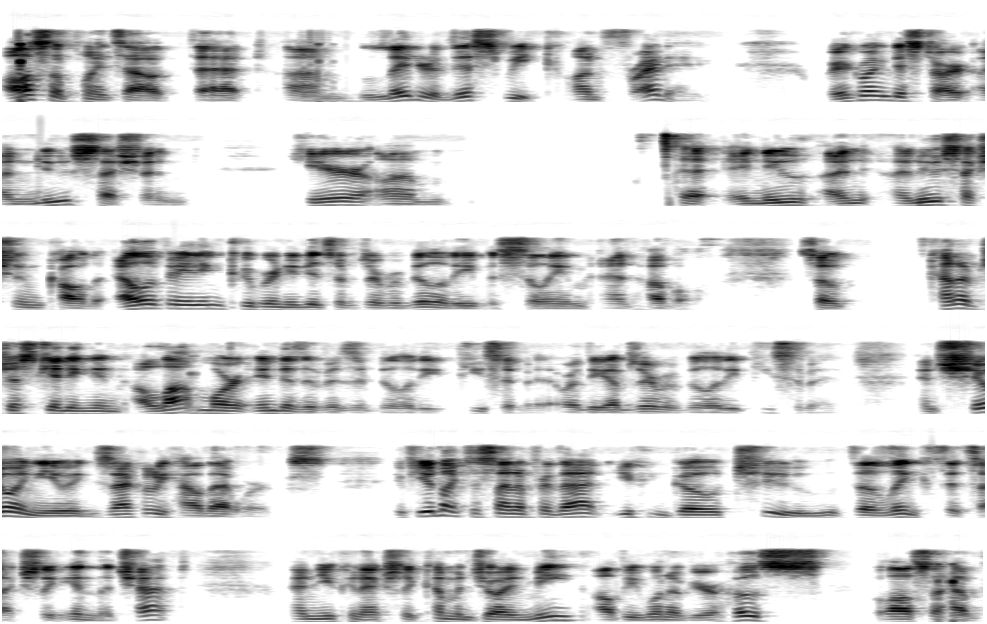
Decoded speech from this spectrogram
also points out that um, later this week on Friday, we're going to start a new session here um, a, new a, a, new section called Elevating Kubernetes Observability with Cilium and Hubble. So kind of just getting in a lot more into the visibility piece of it or the observability piece of it and showing you exactly how that works. If you'd like to sign up for that, you can go to the link that's actually in the chat and you can actually come and join me. I'll be one of your hosts. We'll also have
